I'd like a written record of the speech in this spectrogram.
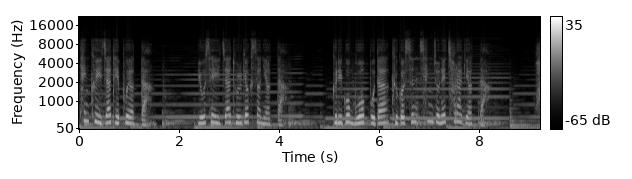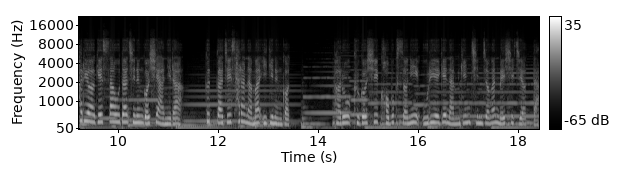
탱크이자 대포였다. 요새이자 돌격선이었다. 그리고 무엇보다 그것은 생존의 철학이었다. 화려하게 싸우다 지는 것이 아니라 끝까지 살아남아 이기는 것. 바로 그것이 거북선이 우리에게 남긴 진정한 메시지였다.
